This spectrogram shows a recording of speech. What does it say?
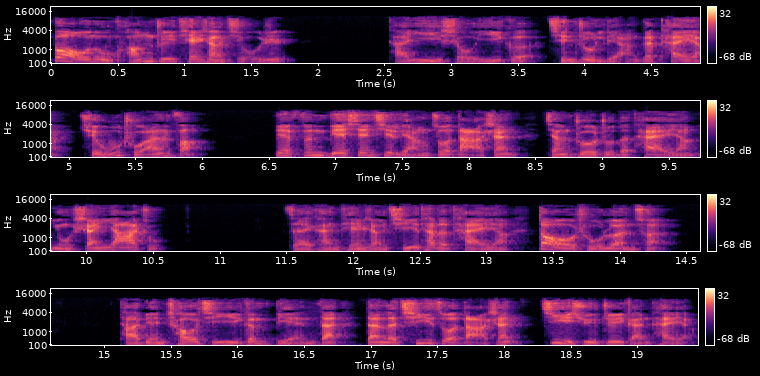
暴怒狂追天上九日，他一手一个擒住两个太阳，却无处安放，便分别掀起两座大山，将捉住的太阳用山压住。再看天上其他的太阳到处乱窜，他便抄起一根扁担，担了七座大山，继续追赶太阳。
